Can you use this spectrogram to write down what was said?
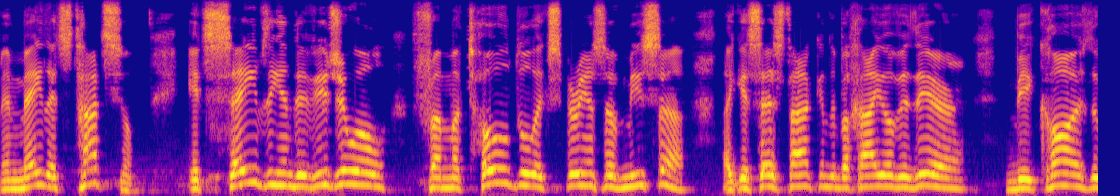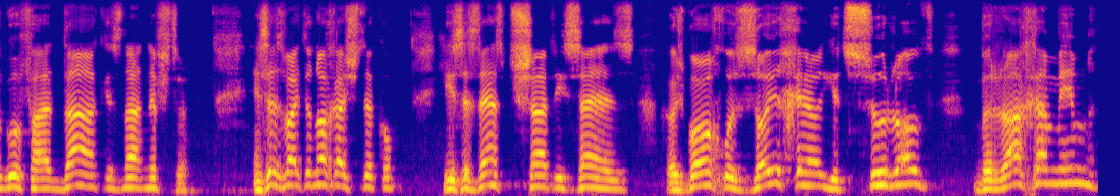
memeletz tatzu. It saves the individual from a total experience of misa, like it says talk in the over there, because the guf hadak is not nifter. He says weiter noch a. He says that's pshat. He says Kosh Baruch Hu zoicher yitzurov berachamim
